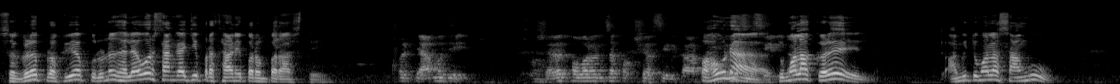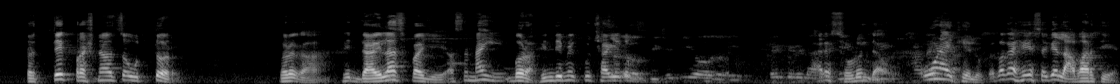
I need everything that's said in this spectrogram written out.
सगळं प्रक्रिया पूर्ण झाल्यावर सांगायची प्रथा आणि परंपरा असते. पण त्यामध्ये शरद पवारांचा पक्ष असेल का? पाहू ना? तुम्हाला कळेल. आम्ही तुम्हाला सांगू. प्रत्येक प्रश्नाचं उत्तर. बरं का? हे द्यायलाच पाहिजे. असं नाही. बरं हिंदी में कुछ आहे तो अरे सोडून द्यावं कोण आहेत हे लोक? बघा हे सगळे लाभार्थी आहेत.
